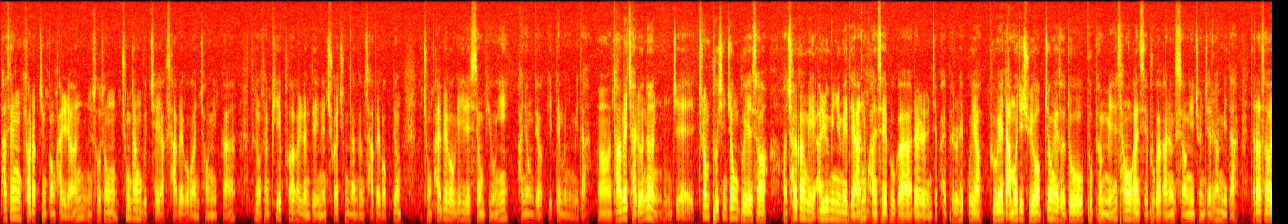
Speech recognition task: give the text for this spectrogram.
파생 결합증권 관련 소송 충당 부채 약 400억 원 적립과 부동산 PF와 관련돼 있는 추가 충당금 400억 등 총 800억의 일회성 비용이 반영되었기 때문입니다. 어, 다음의 자료는 이제 트럼프 신정부에서 어, 철강 및 알루미늄에 대한 관세 부과를 이제 발표를 했고요. 그 외 나머지 주요 업종에서도 보편 및 상호 관세 부과 가능성이 존재를 합니다. 따라서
